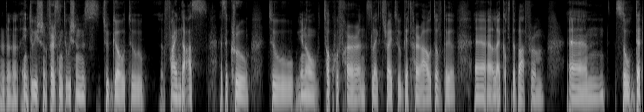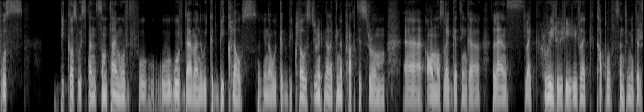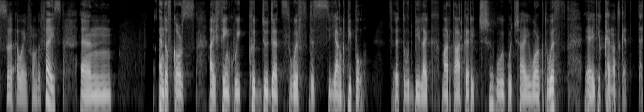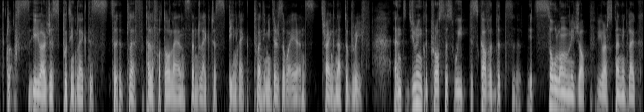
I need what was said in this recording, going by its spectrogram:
uh, intuition first intuition is to go to find us as a crew to you know talk with her and like try to get her out of the uh, like of the bathroom. Um so that was because we spent some time with with them and we could be close you know we could be close during like in a practice room uh, almost like getting a lens like really really like a couple of centimeters away from the face. And and of course i think we could do that with these young people it would be like Martha Argerich, which I worked with, uh, you cannot get that close. You are just putting like this tele- telephoto lens and like just being like 20 meters away and trying not to breathe. And during the process, we discovered that it's so lonely job. You are spending like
